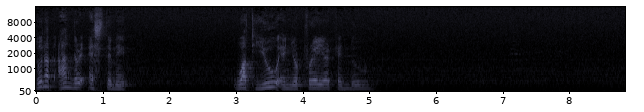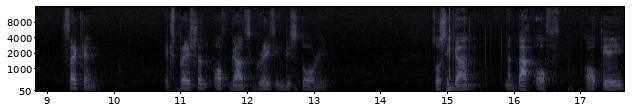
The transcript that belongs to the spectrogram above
do not underestimate what you and your prayer can do. Second, expression of God's grace in this story. So si God nag-back off. Okay,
